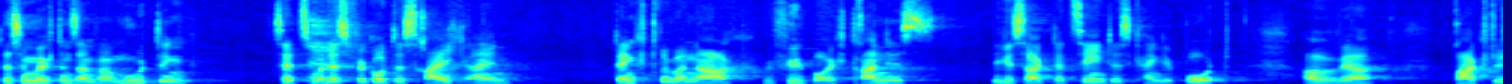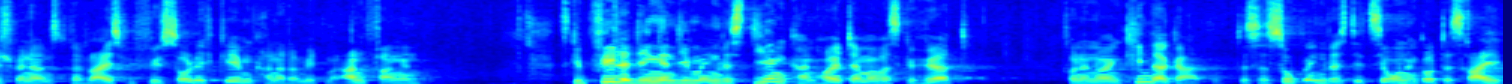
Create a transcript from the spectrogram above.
Deswegen möchte ich uns einfach ermutigen, setzen wir das für Gottes Reich ein, denkt darüber nach, wie viel bei euch dran ist. Wie gesagt, der Zehnte ist kein Gebot, aber wer praktisch, wenn er nicht weiß, wie viel soll ich geben, kann er damit mal anfangen. Es gibt viele Dinge, in die man investieren kann. Heute haben wir was gehört von einem neuen Kindergarten. Das ist eine super Investition in Gottes Reich.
